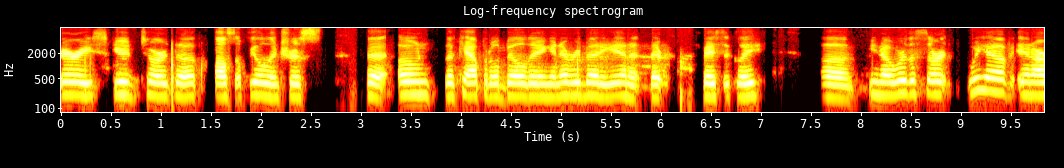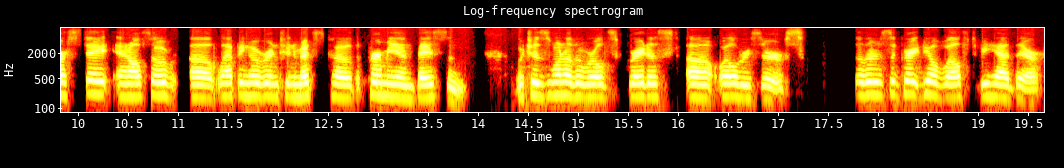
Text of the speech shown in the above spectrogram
very skewed toward the fossil fuel interests that own the Capitol building and everybody in it that basically, uh, you know, we're the sort, we have in our state and also uh, lapping over into New Mexico, the Permian Basin, which is one of the world's greatest uh, oil reserves. So there's a great deal of wealth to be had there.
